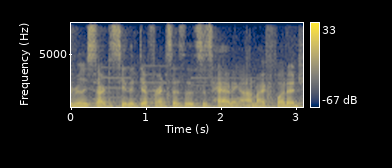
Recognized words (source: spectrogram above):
really start to see the differences this is having on my footage.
